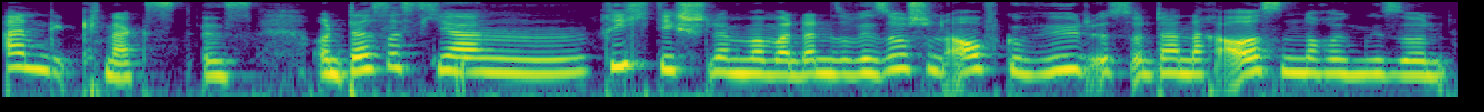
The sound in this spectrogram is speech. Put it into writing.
angeknackst ist. Und das ist ja Mhm. richtig schlimm, weil man dann sowieso schon aufgewühlt ist und dann nach außen noch irgendwie so ein,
